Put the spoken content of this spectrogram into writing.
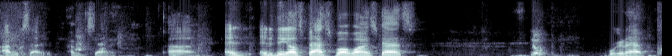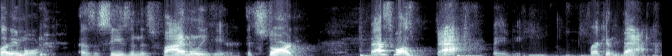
I'm excited. I'm excited. Uh, and anything else basketball wise, guys? Nope. We're gonna have plenty more as the season is finally here. It's starting. Basketball's back, baby. Freaking back.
